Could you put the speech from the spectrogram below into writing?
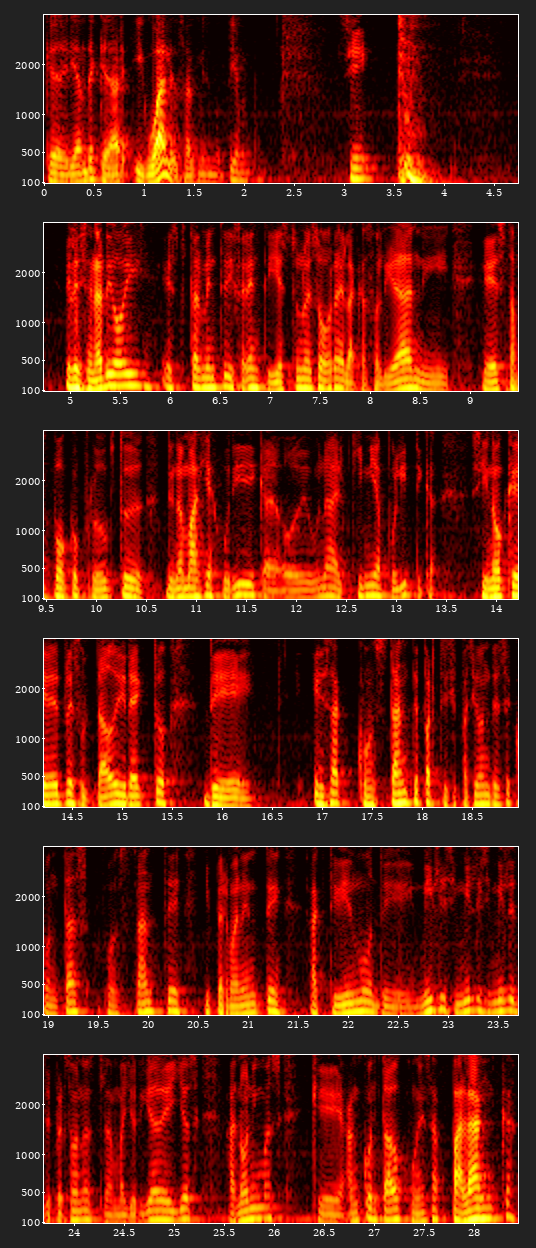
que deberían de quedar iguales al mismo tiempo. Sí, el escenario hoy es totalmente diferente y esto no es obra de la casualidad ni es tampoco producto de, una magia jurídica o de una alquimia política, sino que es resultado directo de esa constante participación, de ese constante y permanente activismo de miles y miles y miles de personas, la mayoría de ellas anónimas, que han contado con esa palanca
